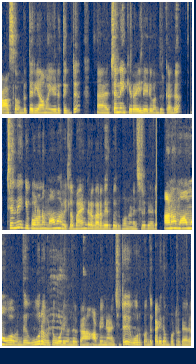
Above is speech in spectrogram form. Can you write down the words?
காசை வந்து தெரியாமல் எடுத்துக்கிட்டு சென்னைக்கு ரயில் ஏறி வந்திருக்காரு. சென்னைக்கு போனோன்னா மாமா வீட்டில் பயங்கர வரவேற்பு இருக்கும்னு நினச்சிருக்காரு ஆனால் மாமாவோ வந்து ஊரை விட்டு ஓடி வந்திருக்கிறான் அப்படின்னு நினச்சிட்டு ஊருக்கு வந்து கடிதம் போட்டிருக்காரு.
